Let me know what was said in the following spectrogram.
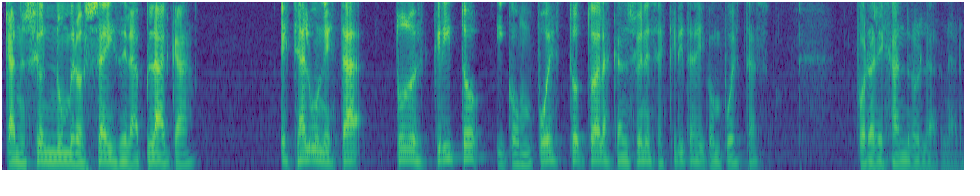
canción número 6 de la placa. Este álbum está todo escrito y compuesto, todas las canciones escritas y compuestas por Alejandro Lerner.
